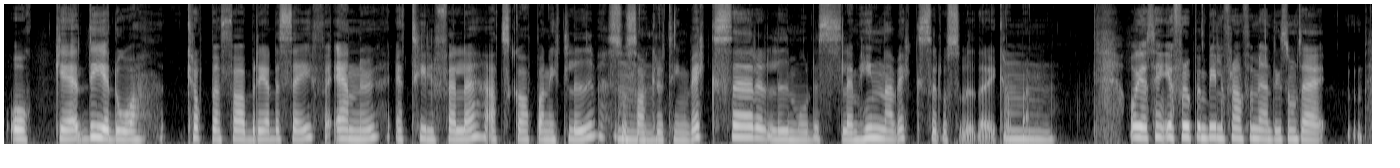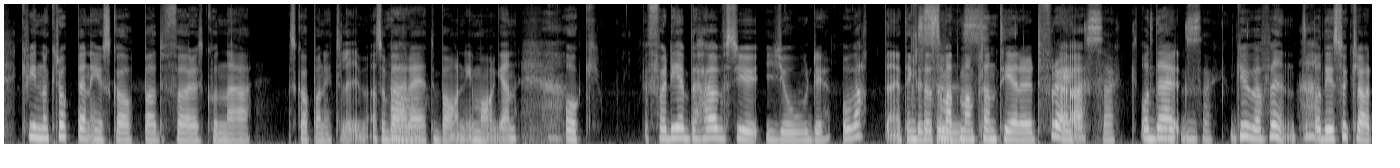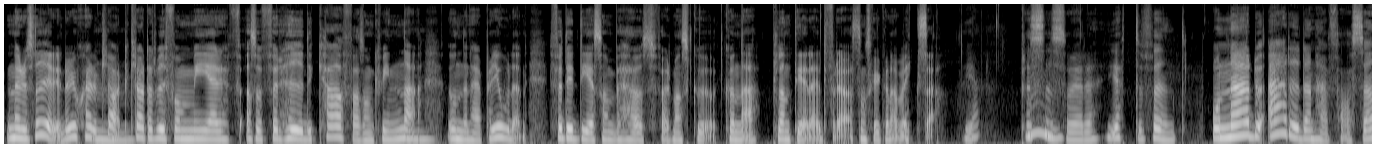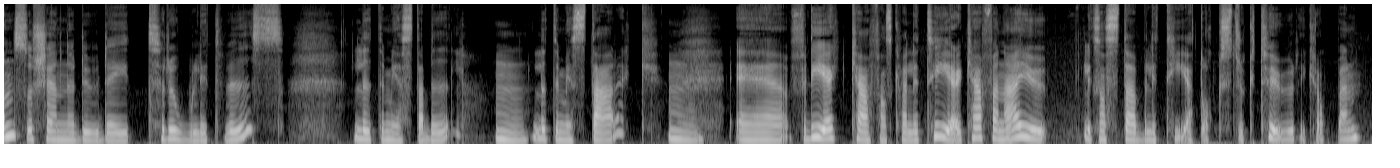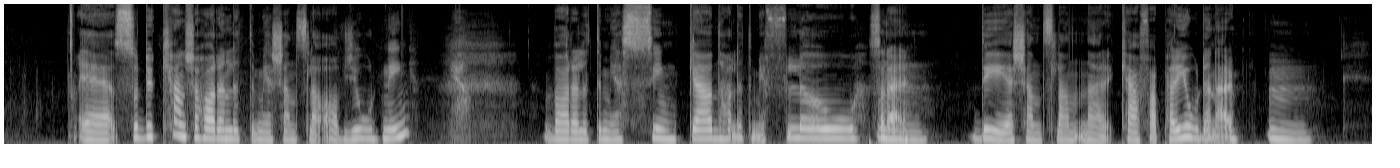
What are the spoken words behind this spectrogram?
Och eh, det är då kroppen förbereder sig för ännu ett tillfälle att skapa nytt liv. Så mm. saker och ting växer, livmoderslemhinna växer och så vidare i kroppen. Mm. Och jag, tänk, jag får upp en bild framför mig. Liksom så här, kvinnokroppen är skapad för att kunna skapa nytt liv, alltså bära ja. ett barn i magen. Och för det behövs ju jord och vatten. Jag tänker så, som att man planterar ett frö. Exakt, och där, exakt. Gud vad fint. Och det är såklart, när du säger det, då är det självklart. Mm. Klart att vi får mer alltså förhöjd kafa som kvinna mm. under den här perioden. För det är det som behövs för att man ska kunna plantera ett frö som ska kunna växa. Ja, precis mm. så är det. Jättefint. Och när du är i den här fasen så känner du dig troligtvis lite mer stabil. Mm. Lite mer stark. Mm. Eh, för det är kaffans kvaliteter. Kaffan är ju liksom stabilitet och struktur i kroppen. Eh, så du kanske har en lite mer känsla av jordning. Ja. Vara lite mer synkad, ha lite mer flow. Sådär. Mm. Det är känslan när kaffaperioden är. Mm.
